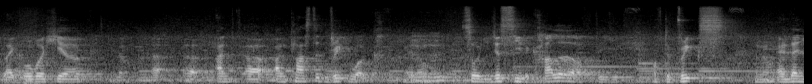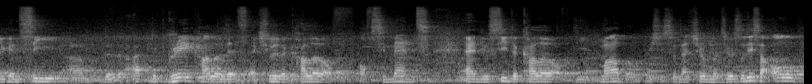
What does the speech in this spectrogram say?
like over here, un, uh, unplastered brickwork. You know, so you just see the color of the of the bricks. You know, and then you can see um, the, the, uh, the grey color that's actually the color of, of cement and you see the color of the marble which is a natural material so these are all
